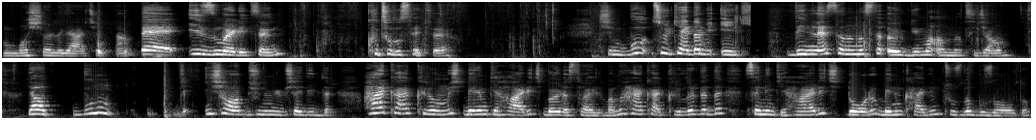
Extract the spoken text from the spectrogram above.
Başarılı gerçekten. Ve İzmarit'in kutulu seti. Şimdi bu Türkiye'de bir ilk. Dinle sana nasıl öldüğümü anlatacağım. Ya bunun inşallah düşündüğüm gibi bir şey değildir. Her kalp kırılmış benimki hariç böyle söyledi bana. Her kalp kırılır dedi. Seninki hariç doğru benim kalbim tuzla buz oldu.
